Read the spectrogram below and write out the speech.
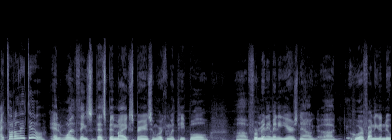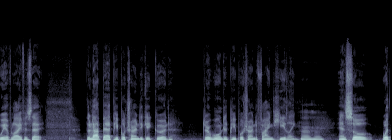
I totally do. And one of the things that's been my experience in working with people uh, for many, many years now uh, who are finding a new way of life is that they're not bad people trying to get good. They're wounded people trying to find healing. Mhm. And so what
